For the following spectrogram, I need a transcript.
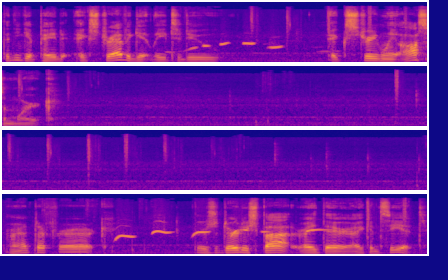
Then you get paid extravagantly to do extremely awesome work. What the frick? There's a dirty spot right there. I can see it.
